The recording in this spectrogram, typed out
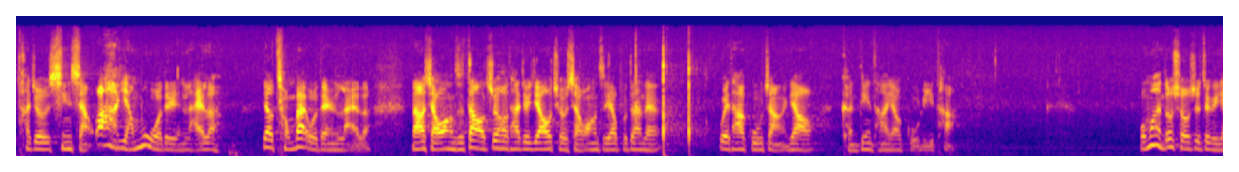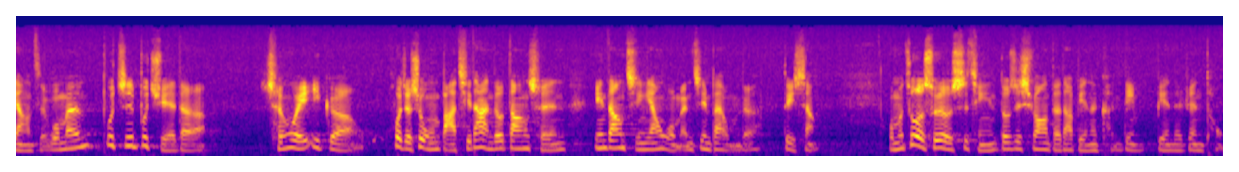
他就心想：哇，仰慕我的人来了，要崇拜我的人来了。然后小王子到了之后，他就要求小王子要不断的为他鼓掌，要肯定他，要鼓励他。我们很多时候是这个样子，我们不知不觉的成为一个，或者是我们把其他人都当成应当敬仰我们、敬拜我们的对象。我们做的所有事情都是希望得到别人的肯定、别人的认同，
